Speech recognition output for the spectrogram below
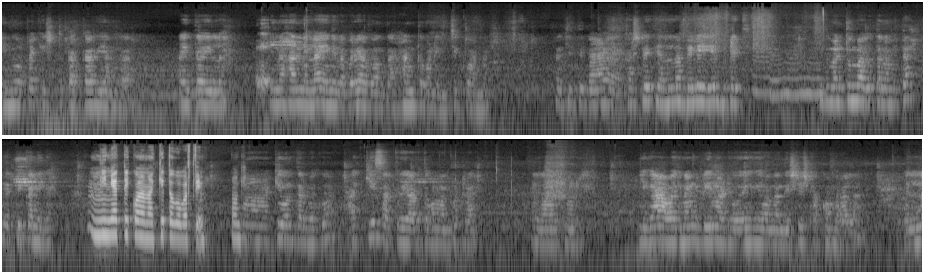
ಐನೂರು ರೂಪಾಯಿಗೆ ಇಷ್ಟು ತರಕಾರಿ ಅಂದ್ರೆ ಆಯ್ತೋ ಇಲ್ಲ? ಇನ್ನು ಹಣ್ಣಿಲ್ಲ ಏನಿಲ್ಲ ಬರೀ ಅದು ಅಂತ ಹಣ್ಣು ತೊಗೊಂಡಿಲ್ಲ ಚಿಕ್ಕ ಹಣ್ಣು ರಚಿತಿ ಭಾಳ ಕಷ್ಟ ಐತಿ ಎಲ್ಲ ಬೆಲೆ ಏರ್ಬಿಟ್ಟೈತಿ. ಇದು ಮನೆ ತುಂಬ ಆಗುತ್ತಾ ನಮಿತ? ಎತ್ತಿಕ್ಕನೀಗ? ನೀನು ಎತ್ತಿಕ್ಕ ನಾನು ಅಕ್ಕಿ ತೊಗೊಬರ್ತೀನಿ ಹೋಗಿ. ಅಕ್ಕಿ ಒಂದು ತರಬೇಕು. ಅಕ್ಕಿ ಸಕ್ಕರೆ ಎರಡು ತೊಗೊಂಬಂದ್ಬಿಟ್ರೆ ಎಲ್ಲ ಆಯ್ತು ನೋಡ್ರಿ. ಈಗ ಅವಾಗ ನಂಗೆ ಡಿ ಮಾಡಿ ಹೋಗಿ ಒಂದೊಂದು ಇಷ್ಟು ಹಾಕ್ಕೊಂಬರಲ್ಲ ಎಲ್ಲ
